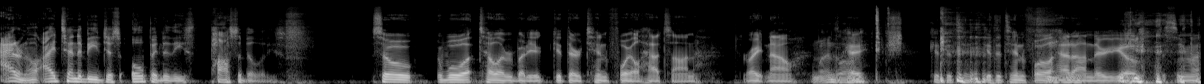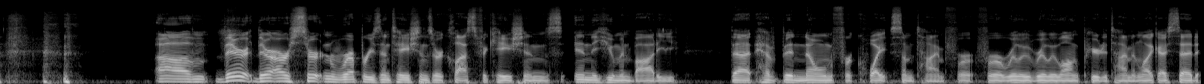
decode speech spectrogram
I don't know I tend to be just open to these possibilities. So we'll tell everybody to get their tinfoil hats on right now. Mine's okay. Get the tin, get the tinfoil hat on. There you go. Um, there there are certain representations or classifications in the human body that have been known for quite some time, for for a really really long period of time. And like I said,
